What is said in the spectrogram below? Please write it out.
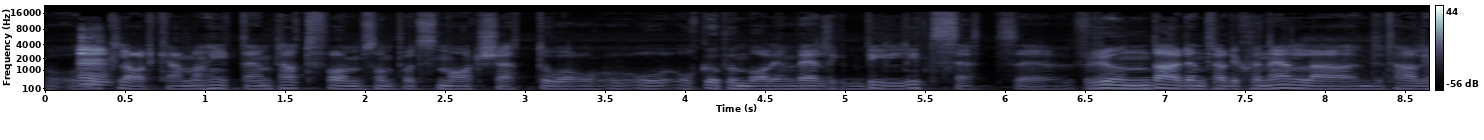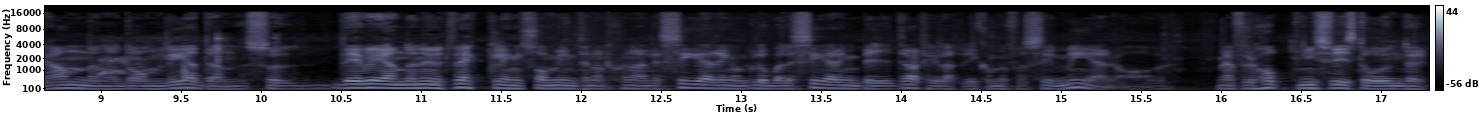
Och, det är mm. klart, kan man hitta en plattform som på ett smart sätt då, och, och, och uppenbarligen väldigt billigt sätt eh, rundar den traditionella detaljhandeln och de leden. Så det är väl ändå en utveckling som internationalisering och globalisering bidrar till att vi kommer få se mer av. Men förhoppningsvis då under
